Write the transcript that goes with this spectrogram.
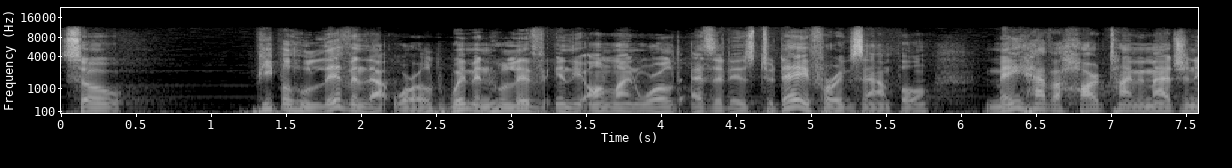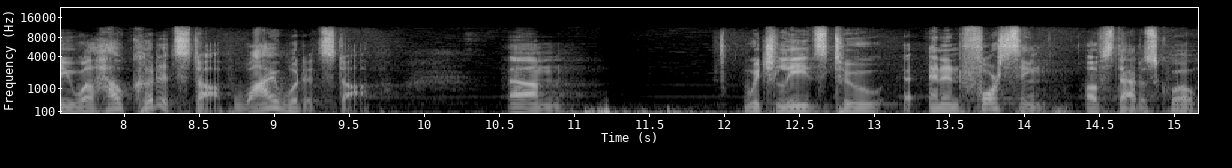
so people who live in that world, women who live in the online world as it is today, for example, may have a hard time imagining, well, how could it stop? Why would it stop? Um, which leads to an enforcing of status quo.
